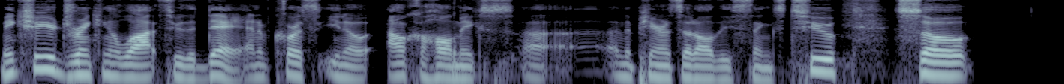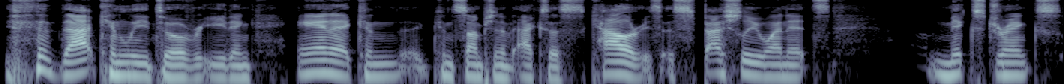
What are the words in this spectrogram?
make sure you're drinking a lot through the day and of course you know alcohol makes uh, an appearance at all these things too so that can lead to overeating and it can consumption of excess calories, especially when it's mixed drinks,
